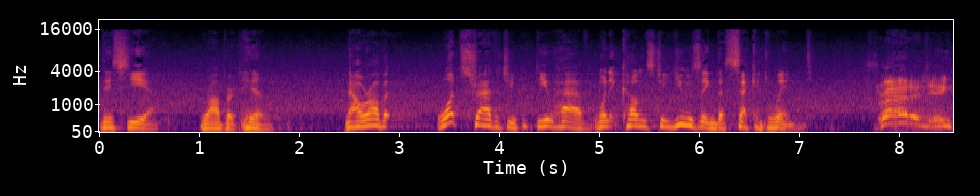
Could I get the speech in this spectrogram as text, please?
this year, Robert Hill. Now, Robert, what strategy do you have when it comes to using the second wind? Strategy?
